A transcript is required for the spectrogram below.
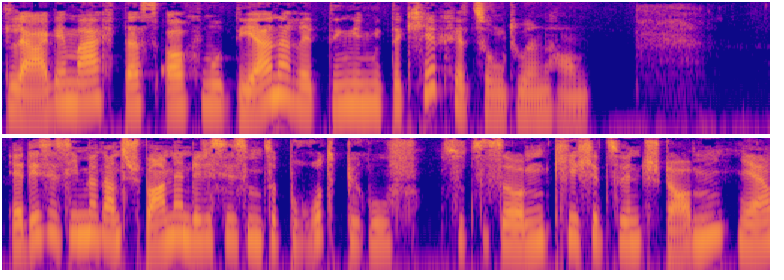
klar gemacht, dass auch modernere Dinge mit der Kirche zu tun haben. Ja, das ist immer ganz spannend, das ist unser Brotberuf, sozusagen, Kirche zu entstauben, ja.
